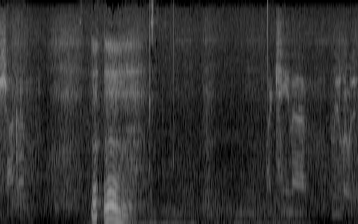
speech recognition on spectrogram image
Shotgun? Mm-mm. My K9 map, reload it.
